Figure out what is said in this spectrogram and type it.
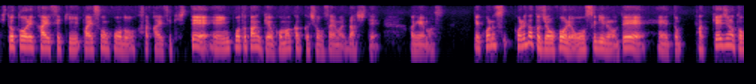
一通り解析、Python コードを解析して、インポート関係を細かく詳細まで出してあげます。でこれこれだと情報量多すぎるので、えーと、パッケージのトッ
